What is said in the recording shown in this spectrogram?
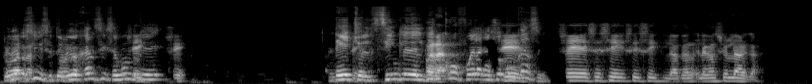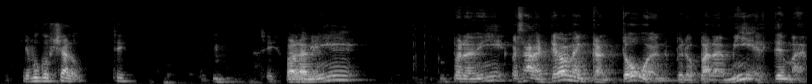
primero sí, se te olvidó Hansi, segundo que. Sí. De hecho, el single del disco fue la canción con Hansi. Sí, sí, sí, sí, sí, la, la canción larga. The Book of Shallow, sí. Mm. sí para mí, para mí, o sea, el tema me encantó, weón, pero para mí el tema es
